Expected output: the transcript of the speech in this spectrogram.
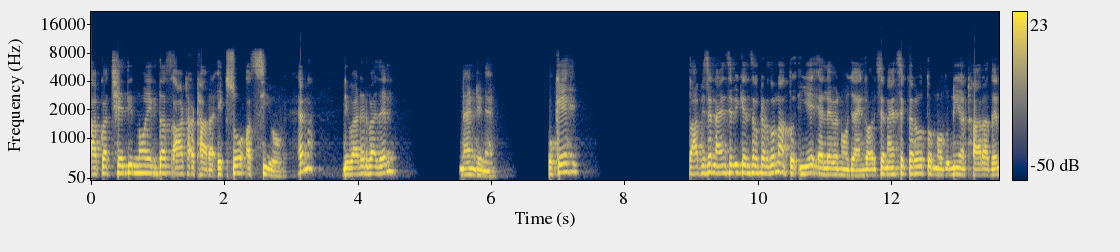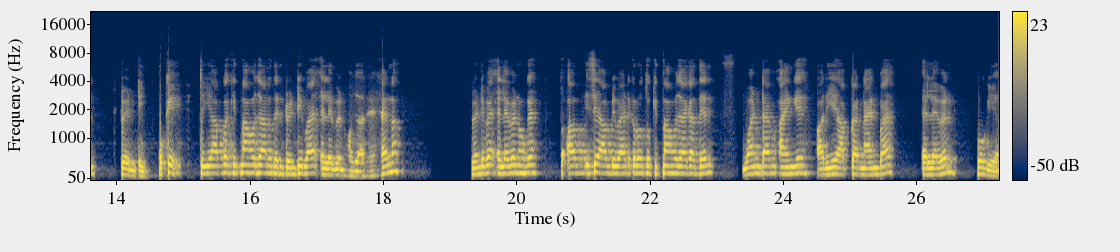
आपका छह तीन नौ, एक दस, आठ, अठारह, एक सौ अस्सी हो गए है ना? Divided by then ninety nine okay तो आप इसे नाइन से भी कैंसिल कर दो ना तो ये इलेवन हो जाएँगे। और इसे नाइन से करो तो नौ दुनी अठारह देन ट्वेंटी ओके तो ये आपका कितना हो जा रहा है देन ट्वेंटी बाय इलेवन हो जा रहे हैं, है ना? ट्वेंटी बाय इलेवन हो गए तो अब इसे आप डिवाइड करो तो कितना हो जाएगा? देन वन टाइम आएँगे और ये आपका नाइन बाय इलेवन हो गया।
